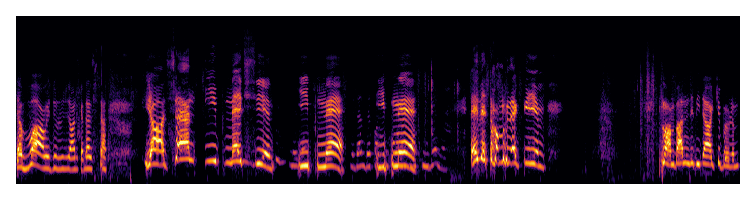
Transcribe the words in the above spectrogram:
Devam ediyoruz arkadaşlar. Ya sen ipnesin. İpne. Neden defans? İbne. Hile mi? Evet amına koyayım. Lan ben de bir dahaki bölüm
